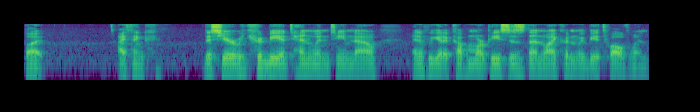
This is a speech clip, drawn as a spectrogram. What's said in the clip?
but I think this year we could be a 10 win team now. And if we get a couple more pieces, then why couldn't we be a 12 win,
